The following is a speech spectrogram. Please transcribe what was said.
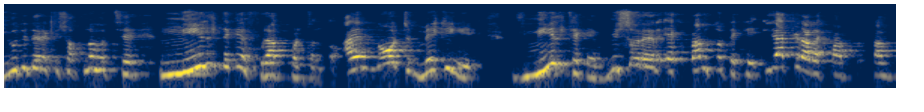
ইহুদিদের একটি স্বপ্ন হচ্ছে নীল থেকে ফুরাত পর্যন্ত। I am not making it নীল থেকে, মিশরের এক প্রান্ত থেকে, ইরাকের আর এক প্রান্ত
